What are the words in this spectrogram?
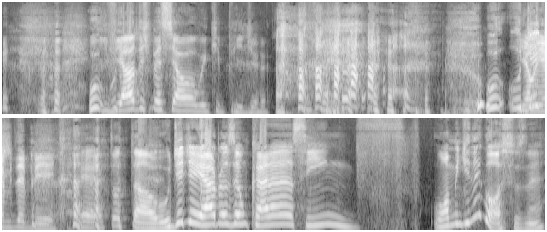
O- Enviado especial ao Wikipedia. O, o e é o J.J. IMDB. É, total. O J.J. Abrams é um cara, assim, um homem de negócios, né?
